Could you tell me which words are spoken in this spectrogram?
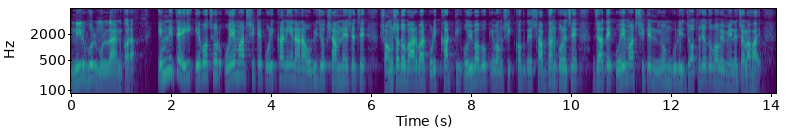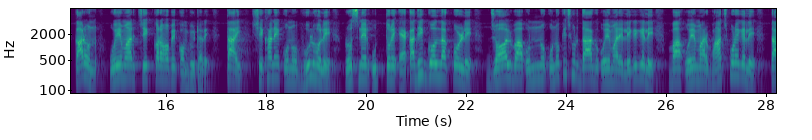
নির্ভুল মূল্যায়ন করা। এমনিতেই এবছর ওএমআর শিটে পরীক্ষা নিয়ে নানা অভিযোগ সামনে এসেছে। সংসদও বারবার পরীক্ষার্থী, অভিভাবক এবং শিক্ষকদের সাবধান করেছে যাতে ওএমআর শিটের নিয়মগুলি যথাযথভাবে মেনে চলা হয়। কারণ ওএমআর চেক করা হবে কম্পিউটারে। তাই সেখানে কোনো ভুল হলে, প্রশ্নের উত্তরে একাধিক গোল দাগ পড়লে, জল বা অন্য কোনো কিছুর দাগ ওএমআরে লেগে গেলে বা ওএমআর ভাঁজ পড়ে গেলে তা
